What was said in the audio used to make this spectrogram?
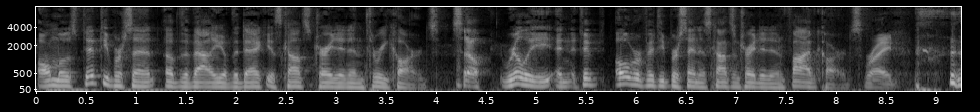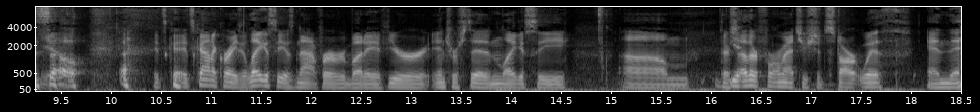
almost fifty percent of the value of the deck is concentrated in three cards. So really, and over fifty percent is concentrated in five cards. right. so it's it's kind of crazy. Legacy is not for everybody. If you're interested in Legacy, um, there's Yeah. other formats you should start with, and then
